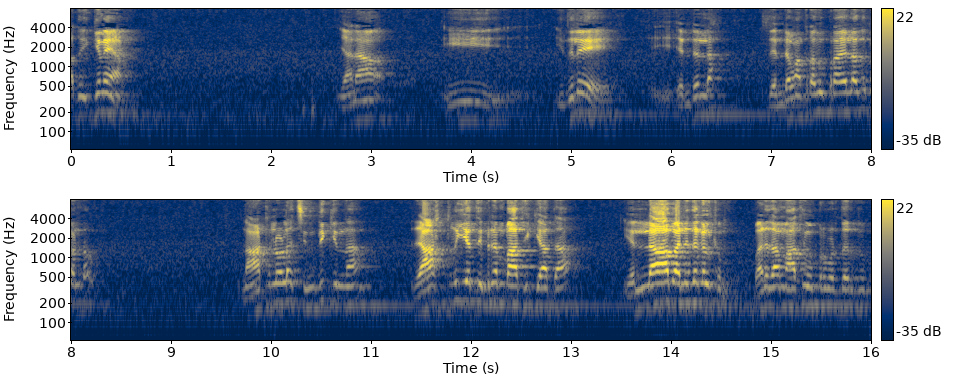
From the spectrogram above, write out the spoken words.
അത് ഇങ്ങനെയാണ്. ഞാൻ ആ ഈ ഇതിലെ എന്റെ അല്ല ഇതെന്റെ മാത്രം അഭിപ്രായമല്ല അത് കണ്ടോ? നാട്ടിലുള്ള ചിന്തിക്കുന്ന രാഷ്ട്രീയ തിമിരം ബാധിക്കാത്ത എല്ലാ വനിതകൾക്കും വനിതാ മാധ്യമ പ്രവർത്തകർക്കും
